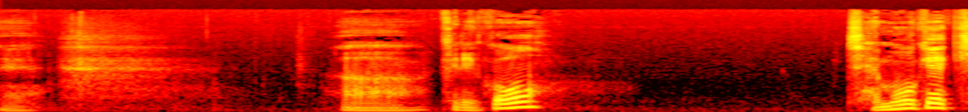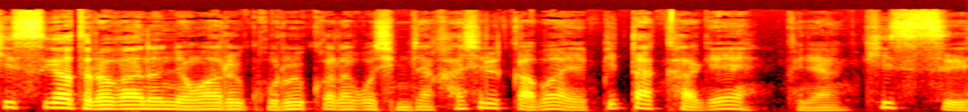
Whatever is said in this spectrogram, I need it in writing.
예. 아, 그리고 제목에 키스가 들어가는 영화를 고를 거라고 짐작하실까봐 예, 삐딱하게 그냥 키스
